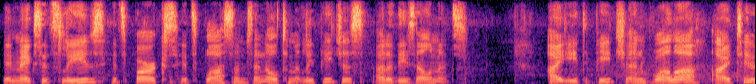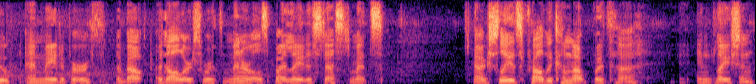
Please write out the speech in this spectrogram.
It makes its leaves, its barks, its blossoms, and ultimately peaches out of these elements. I eat the peach and voila, I too am made of earth, about a dollar's worth of minerals by latest estimates. Actually, it's probably come up with uh, inflation.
